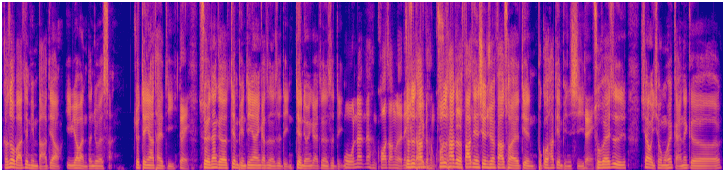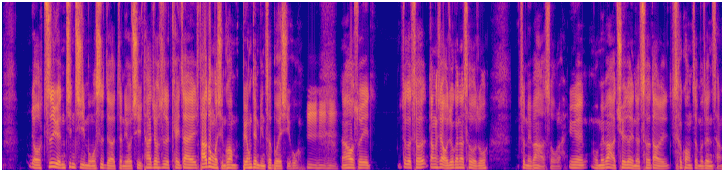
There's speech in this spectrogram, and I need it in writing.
可是我把电瓶拔掉，仪表板灯就会闪，就电压太低。对，所以那个电瓶电压应该真的是零，电流应该真的是零。哦，那那很夸张了，那就是它个很就是它的发电线圈发出来的电不够它电瓶吸。对，除非是像以前我们会改那个有支援进气模式的整流器，它就是可以在发动的情况不用电瓶车不会熄火。嗯嗯嗯。然后所以这个车当下我就跟那车友说。这没办法收了，因为我没办法确认你的车到底车况正不正常。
